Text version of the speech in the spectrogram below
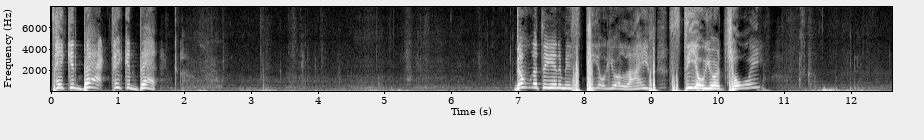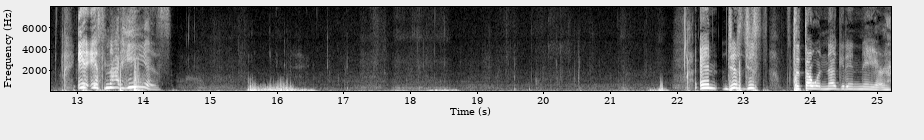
Take it back. Take it back. Don't let the enemy steal your life, steal your joy. It, it's not his. And just just to throw a nugget in there.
